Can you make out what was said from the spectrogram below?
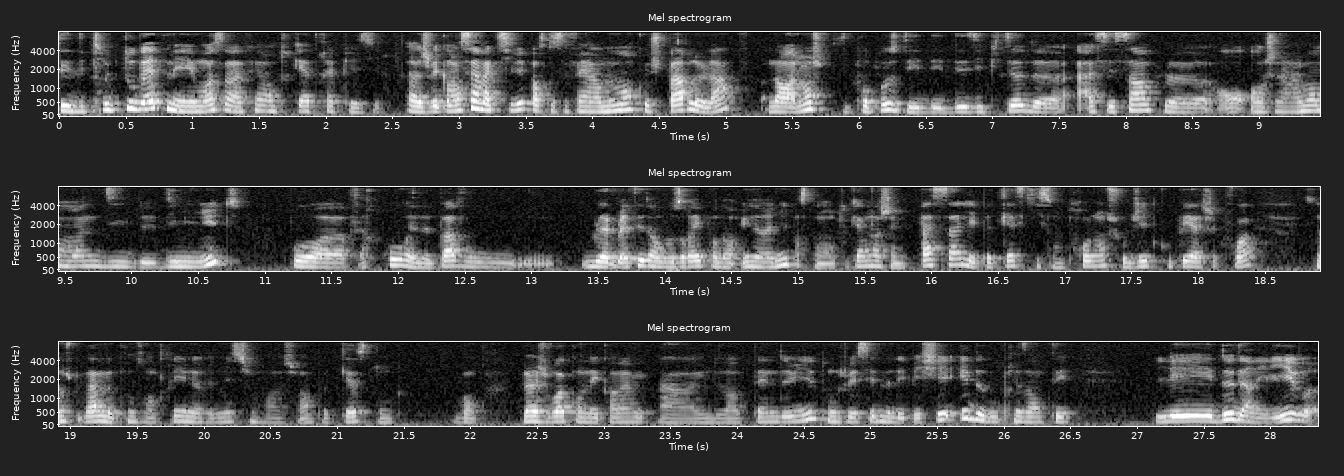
des trucs tout bêtes, mais moi, ça m'a fait en tout cas très plaisir. je vais commencer à m'activer parce que ça fait un moment que je parle là. Normalement, je vous propose des, des, des épisodes assez simples, en, en, généralement moins de 10, de 10 minutes pour euh, faire court et ne pas vous blablater dans vos oreilles pendant une heure et demie, parce qu'en tout cas, moi, j'aime pas ça, les podcasts qui sont trop longs, je suis obligée de couper à chaque fois, sinon je peux pas me concentrer une heure et demie sur, euh, sur un podcast, donc bon, là, je vois qu'on est quand même à une vingtaine de minutes, donc je vais essayer de me dépêcher et de vous présenter les deux derniers livres,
